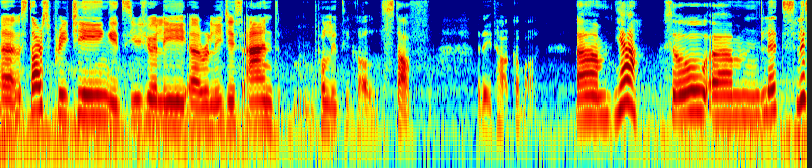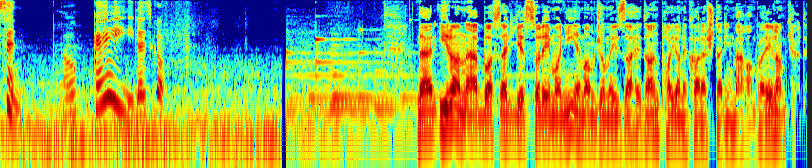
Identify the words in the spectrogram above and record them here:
uh, starts preaching. It's usually uh, religious and political stuff they talk about. Um, yeah, so um, let's listen. Okay, let's go. در ایران عباس علی سلیمانی امام جمعه زاهدان پایان کارش در این مقام را اعلام کرده.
